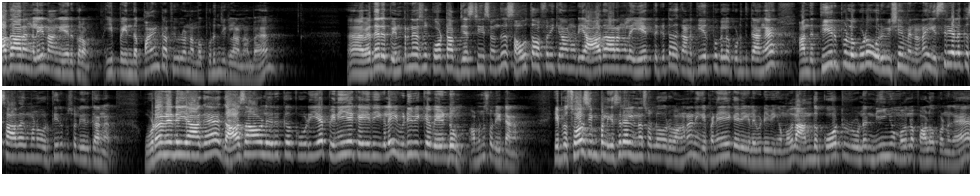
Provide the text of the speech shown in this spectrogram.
ஆதாரங்களையும் நாங்கள் ஏற்கிறோம். இப்போ இந்த பாயிண்ட் ஆஃப் வியூவில் நம்ம புரிஞ்சுக்கலாம் நம்ம. வெதர் இப்போ இன்டர்நேஷனல் கோர்ட் ஆஃப் ஜஸ்டிஸ் வந்து சவுத் ஆஃப்ரிக்கானுடைய ஆதாரங்களை ஏற்றுக்கிட்டு அதுக்கான தீர்ப்புகளை கொடுத்துட்டாங்க. அந்த தீர்ப்பில் கூட ஒரு விஷயம் என்னென்னா இஸ்ரேலுக்கு சாதகமான ஒரு தீர்ப்பு சொல்லியிருக்காங்க. உடனடியாக காசாவில் இருக்கக்கூடிய பிணைய கைதிகளை விடுவிக்க வேண்டும் அப்படின்னு சொல்லிட்டாங்க. இப்போ சோ சிம்பிள் இஸ்ரேல் என்ன சொல்ல வருவாங்கன்னா நீங்கள் பிணைய கைதிகளை விடுவீங்க. முதல்ல அந்த கோர்ட் ரூலை நீங்கள் முதல்ல ஃபாலோ பண்ணுங்கள்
